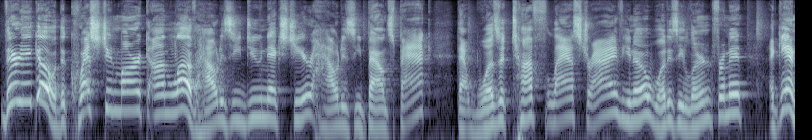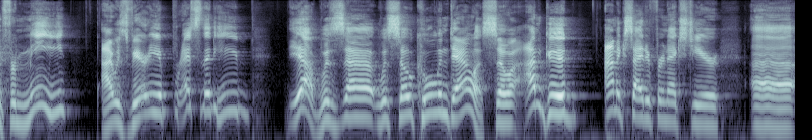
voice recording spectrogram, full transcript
there you go. The question mark on Love. How does he do next year? How does he bounce back? That was a tough last drive. You know, what has he learned from it? Again, for me, I was very impressed that he, yeah, was uh, was so cool in Dallas. So I'm good. I'm excited for next year. Uh,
